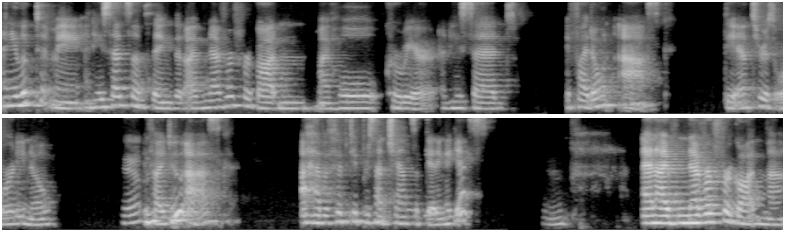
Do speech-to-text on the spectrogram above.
And he looked at me and he said something that I've never forgotten my whole career. And he said, if I don't ask, the answer is already no. Yeah. If I do ask, I have a 50% chance of getting a yes. Yeah. And I've never forgotten that.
